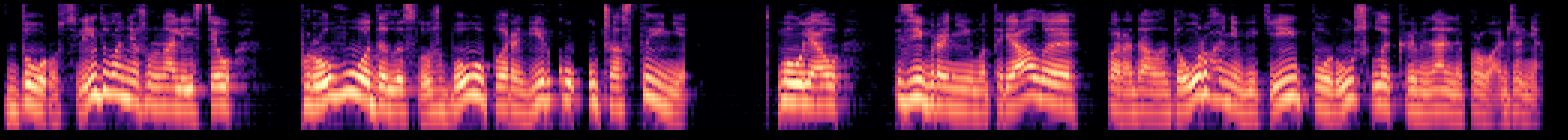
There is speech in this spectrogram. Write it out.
до розслідування журналістів проводили службову перевірку у частині. Мовляв, зібрані матеріали передали до органів, які порушили кримінальне провадження.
